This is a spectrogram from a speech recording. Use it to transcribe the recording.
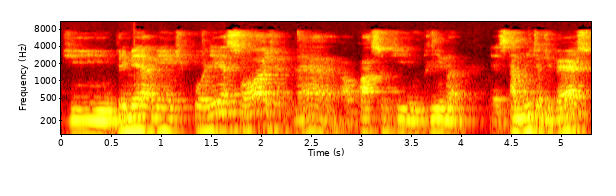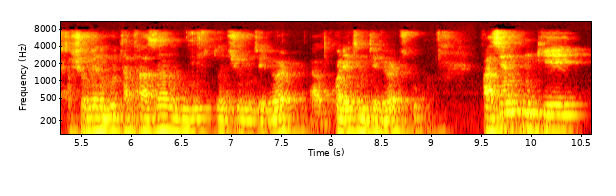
de, primeiramente, colher a soja, né, ao passo que o clima está muito adverso, está chovendo muito, está atrasando muito o plantio no interior, a colheita no interior, desculpa, fazendo com que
